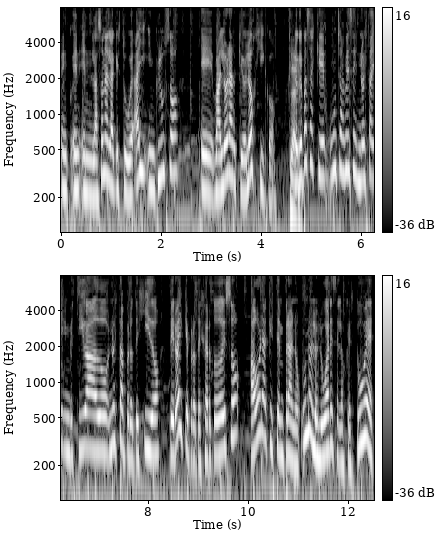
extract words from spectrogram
en, la zona en la que estuve hay incluso eh, valor arqueológico. Claro. Lo que pasa es que muchas veces no está investigado, no está protegido, pero hay que proteger todo eso. Ahora que es temprano, uno de los lugares en los que estuve,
